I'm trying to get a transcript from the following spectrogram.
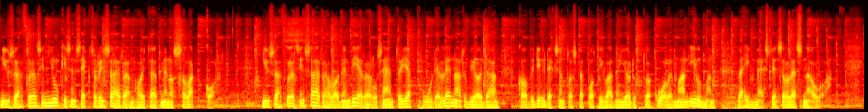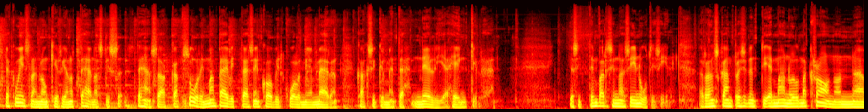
New South Walesin julkisen sektorin sairaanhoitajat menossa lakkoon. New South Walesin sairaaloiden vierailusääntöjä uudelleen arvioidaan COVID-19-potilaiden jouduttua kuolemaan ilman lähimmäistensä läsnäoloa. Ja Queensland on kirjannut tähän, asti, tähän saakka suurimman päivittäisen COVID-kuolemien määrän 24 henkilöä. Ja sitten varsinaisiin uutisiin. Ranskan presidentti Emmanuel Macron on äh,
